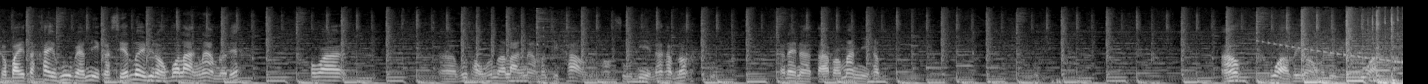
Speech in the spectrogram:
กับใบตะไคร่หุแบบนี้ก็เสียเลยพี่น้องบ่ล้างน้ำเลยเด้เพราะว่าอ่อผู้เฒ่าเพิ่นว่าล้างน้ำมันสิข้าวเนาะเอาสูตรนี้นะครับเนาะก็ได้หน้าตาประมาณนี้ครับ เอาขั่วพี่น้องมาดูขั่ว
